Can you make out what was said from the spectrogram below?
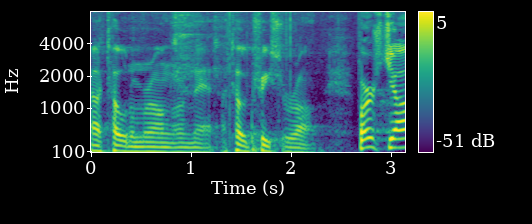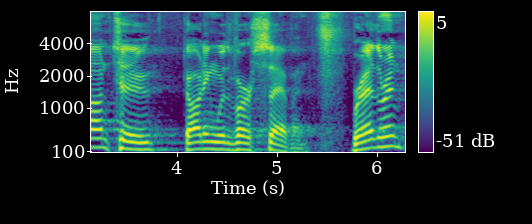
I told them wrong on that. I told Teresa wrong. 1 John 2, starting with verse 7. Brethren,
